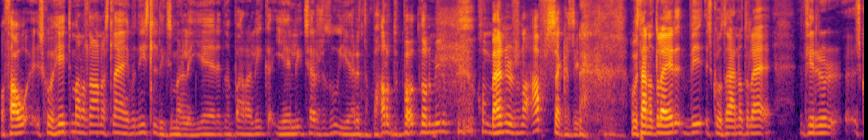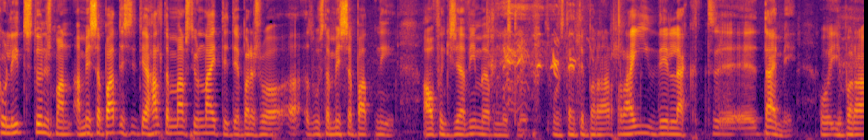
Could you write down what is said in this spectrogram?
og þá sko hittir maður alltaf annars slæði einhvern íslending sem er alveg ég er hérna bara líka ég er lítið sér og þú ég er hérna bara út af börnunum mínum. Og menn eru svona að afsaka sig. Og það er náttúrulega er, við, sko það er náttúrulega fyrir sko lítið stuðnismann að missa batni sitt í að halda með Manchester United er bara og að, þú veist að missa batni áfengis eða vímöfnistli þetta er bara ræðilegt e, dæmi. Og ég bara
